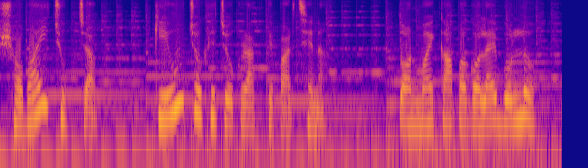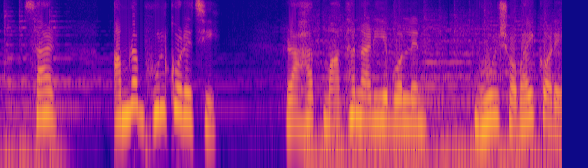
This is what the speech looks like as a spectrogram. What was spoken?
সবাই চুপচাপ, কেউ চোখে চোখ রাখতে পারছে না। তন্ময় কাঁপা গলায় বলল, স্যার, আমরা ভুল করেছি। রাহাত মাথা নাড়িয়ে বললেন, ভুল সবাই করে,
